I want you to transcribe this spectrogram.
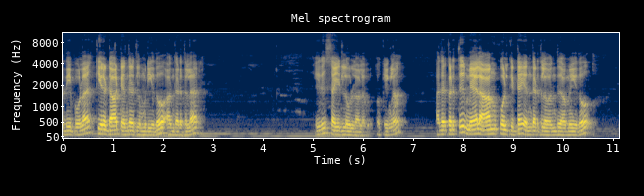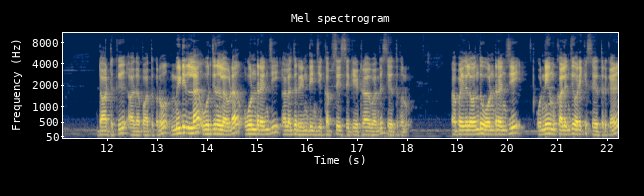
அதே போல் கீழே டாட் எந்த இடத்துல முடியுதோ அந்த இடத்துல இது சைடில் உள்ள அளவு ஓகேங்களா? அதற்கடுத்து மேலே ஆம்கோல் கிட்ட எந்த இடத்துல வந்து அமையுதோ டாட்டுக்கு அதை பார்த்துக்கணும். மிடில் ஒரிஜினலை விட ஒன்றரை இஞ்சி அல்லது ரெண்டு இஞ்சி கப் சைஸுக்கு ஏற்ற வந்து சேர்த்துக்கணும். அப்போ இதில் வந்து ஒன்றரை இஞ்சி ஒன்றே முக்கால் இஞ்சி வரைக்கும் சேர்த்துருக்கேன்.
